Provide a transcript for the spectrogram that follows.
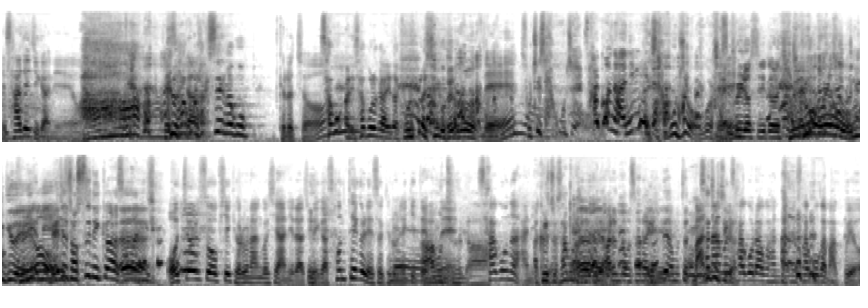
네. 사제지간이에요. 아, 그 학원 학생하고 그렇죠. 사고 아니 사고가 아니라 결혼하신 거예요? 네. 솔직히 사고죠. 사고는 아닙니다. 사고죠. 그거 네. 풀렸으니까 그렇지. 잘못 풀려서 은교예요. 맺어졌으니까 사랑이. 어쩔 수 없이 결혼한 것이 아니라 저희가 선택을 해서 결혼했기 네. 때문에 아무튼, 아. 사고는 아니고 아 그렇죠 사고 네. 아름다운 사랑인데 아무튼 만남을 사제지가. 사고라고 한다면 사고가 맞고요.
